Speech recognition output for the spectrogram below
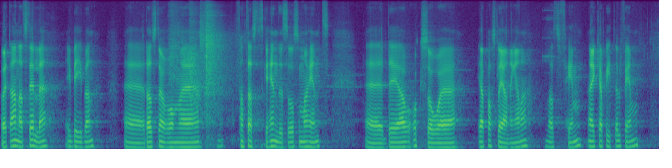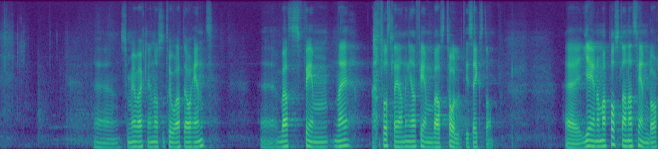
Och ett annat ställe i Bibeln eh, där det står om fantastiska händelser som har hänt. Eh, det är också eh, i Apostlagärningarna, kapitel 5. Eh, som jag verkligen också tror att det har hänt. Vers 5, nej, Apostlagärningarna 5, vers 12 till 16. Genom apostlarnas händer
